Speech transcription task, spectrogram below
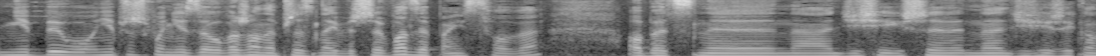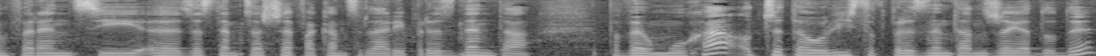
nie było, nie przeszło niezauważone przez najwyższe władze państwowe. Obecny na, dzisiejszy, na dzisiejszej konferencji e, zastępca szefa Kancelarii Prezydenta Paweł Mucha odczytał list od prezydenta Andrzeja Dudy, e,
